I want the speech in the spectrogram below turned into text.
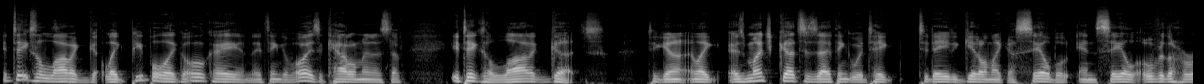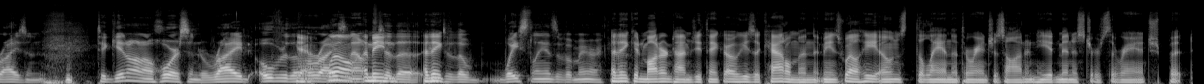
it takes a lot of like people like okay, and they think of oh, he's a cattleman and stuff. It takes a lot of guts to get on. Like as much guts as I think it would take today to get on like a sailboat and sail over the horizon, to get on a horse and to ride over the Yeah, horizon well, out I mean, into the I think- into the wastelands of America. I think in modern times you think, oh, he's a cattleman. That means, well, he owns the land that the ranch is on and he administers the ranch. But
